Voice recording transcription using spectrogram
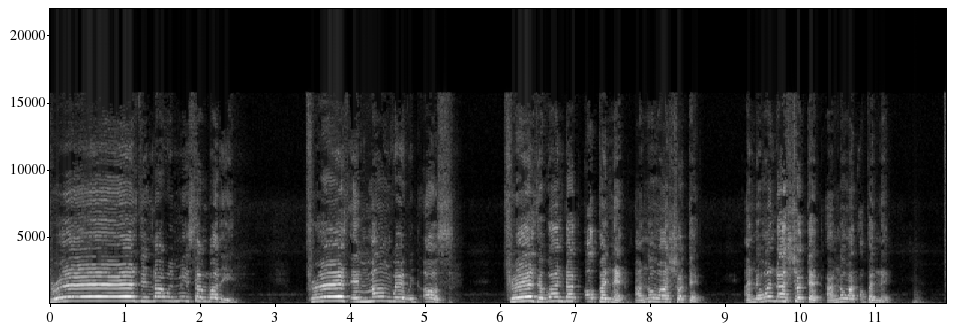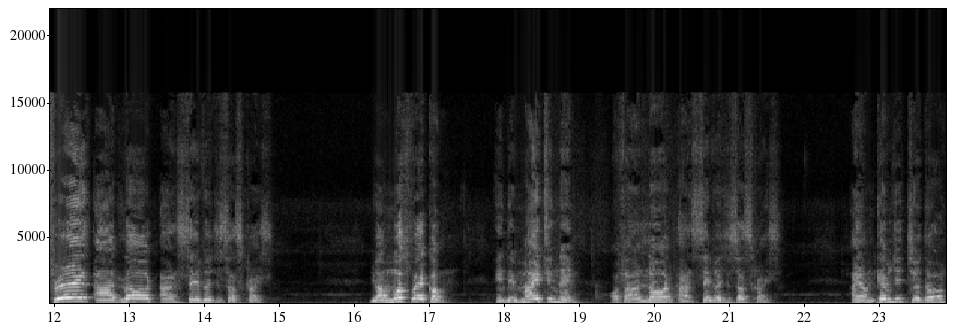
Praise the Lord with me, somebody. Praise Emmanuel with us. Praise the one that opened it and no one shut it. And the one that shut it and no one opened it. Praise our Lord and Savior Jesus Christ. You are most welcome in the mighty name of our Lord and Savior Jesus Christ. I am Kemji Theodore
